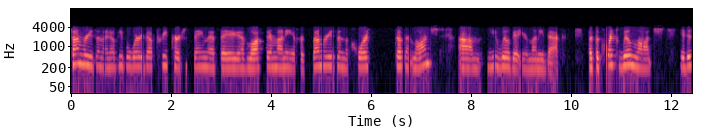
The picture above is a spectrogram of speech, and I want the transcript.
some reason, I know people worry about pre-purchasing that they have lost their money. If for some reason the course doesn't launch, um, you will get your money back. But the course will launch It is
